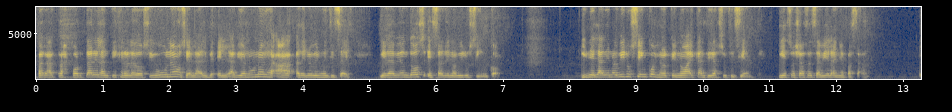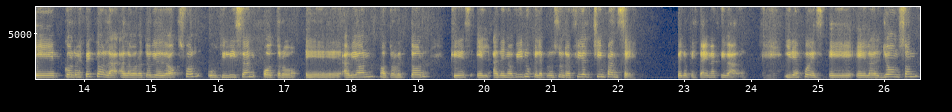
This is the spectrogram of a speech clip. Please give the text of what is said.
para transportar el antígeno en la dosis 1, o sea, el, avión 1 es a- adenovirus 26 y el avión 2 es adenovirus 5. Y del adenovirus 5 es lo que no hay cantidad suficiente. Y eso ya se sabía el año pasado. Eh, con respecto a al laboratorio de Oxford, utilizan otro eh, avión, otro vector, que es el adenovirus que le produce un resfrío al chimpancé, pero que está inactivado. Y después, eh, el Johnson,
